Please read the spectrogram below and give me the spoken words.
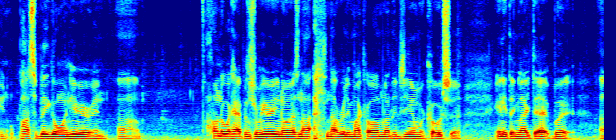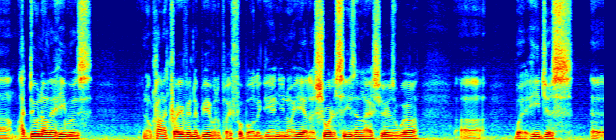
you know possibly going here, and um, I don't know what happens from here. You know, that's not not really my call. I'm not the GM or coach or anything like that. But um, I do know that he was you know, kind of craving to be able to play football again. You know, he had a shorter season last year as well, uh, but he just uh,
